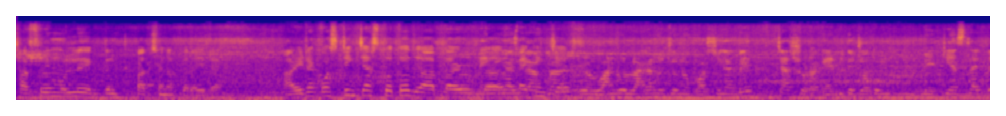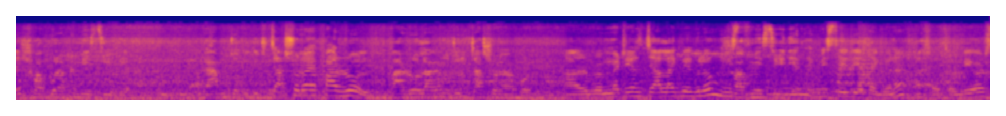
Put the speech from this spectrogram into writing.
সাশ্রয় মূল্যে একদম পাচ্ছেন আপনারা এটা। আর এটা কস্টিং চার্জ কত? আপনার মেকিং চার্জ ওয়ান রোল লাগানোর জন্য কস্টিং আসবে চারশো টাকা। এর ভিতরে যত মেটেরিয়ালস লাগবে সবগুলো আপনার মিস্ত্রি দিয়ে গ্রাম যত কিছু চারশো টাকা পার রোল? পার রোল লাগানোর জন্য চারশো টাকা পড়বে আর মেটেরিয়ালস যা লাগবে এগুলো সব মিস্ত্রি দিয়ে থাকবে। মিস্ত্রি দিয়ে থাকবে না? আচ্ছা আচ্ছা ভিওর্স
